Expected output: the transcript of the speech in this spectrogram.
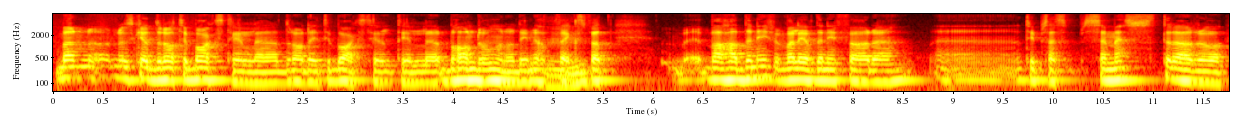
Men nu ska jag dra tillbaks till, eh, dra dig tillbaks till, till eh, barndomen och din uppväxt. Mm. För att, eh, vad, hade ni, vad levde ni för eh, typ så semestrar och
